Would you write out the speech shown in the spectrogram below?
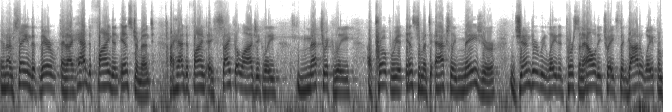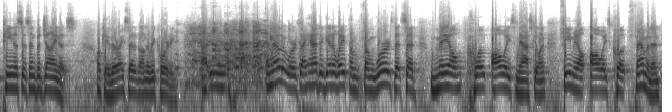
and I'm saying that there and I had to find an instrument. I had to find a psychologically metrically appropriate instrument to actually measure gender related personality traits that got away from penises and vaginas. Okay, there I said it on the recording. Uh, in other words, I had to get away from, from words that said male, quote, always masculine, female, always, quote, feminine,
